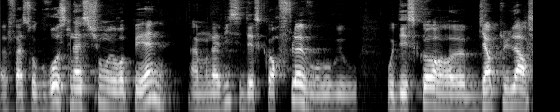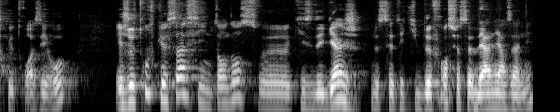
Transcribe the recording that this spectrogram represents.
euh, face aux grosses nations européennes, à mon avis, c'est des scores fleuves ou, ou- des scores bien plus larges que 3-0. Et je trouve que ça, c'est une tendance qui se dégage de cette équipe de France sur ces dernières années.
